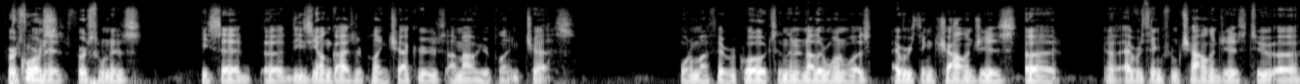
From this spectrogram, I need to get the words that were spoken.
First one is first one is he said, uh, "These young guys are playing checkers. I'm out here playing chess." One of my favorite quotes, and then another one was, "Everything challenges, uh, uh, everything from challenges to uh,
